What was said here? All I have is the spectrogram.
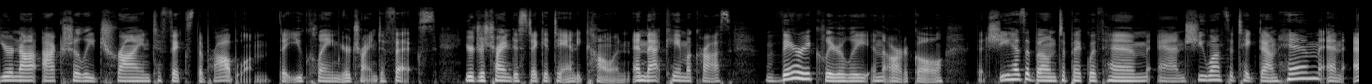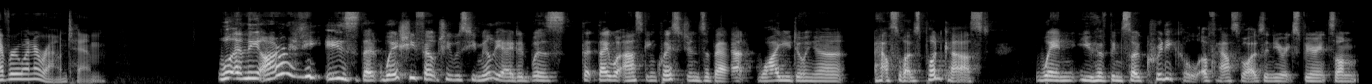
you're not actually trying to fix the problem that you claim you're trying to fix. You're just trying to stick it to Andy Cohen. And that came across very clearly in the article that she has a bone to pick with him and she wants to take down him and everyone around him. Well, and the irony is that where she felt she was humiliated was that they were asking questions about why are you doing a Housewives podcast when you have been so critical of Housewives and your experience on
